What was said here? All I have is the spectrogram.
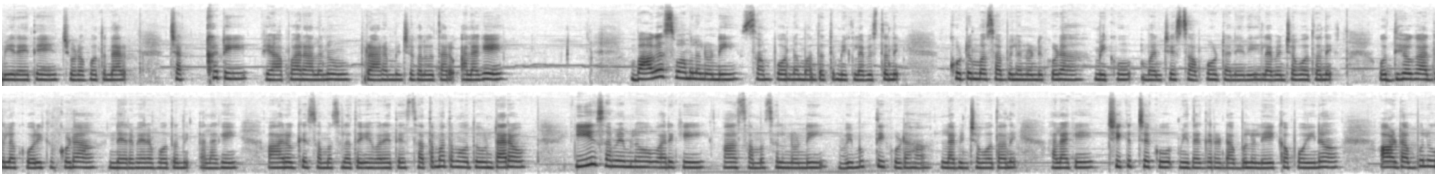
మీరైతే చూడబోతున్నారు. చక్కటి వ్యాపారాలను ప్రారంభించగలుగుతారు. అలాగే భాగస్వాముల నుండి సంపూర్ణ మద్దతు మీకు లభిస్తుంది. కుటుంబ సభ్యుల నుండి కూడా మీకు మంచి సపోర్ట్ అనేది లభించబోతుంది. ఉద్యోగార్థుల కోరిక కూడా నెరవేరబోతుంది. అలాగే ఆరోగ్య సమస్యలతో ఎవరైతే సతమతమవుతూ ఉంటారో ఈ సమయంలో వారికి ఆ సమస్యల నుండి విముక్తి కూడా లభించబోతోంది. అలాగే చికిత్సకు మీ దగ్గర డబ్బులు లేకపోయినా ఆ డబ్బులు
